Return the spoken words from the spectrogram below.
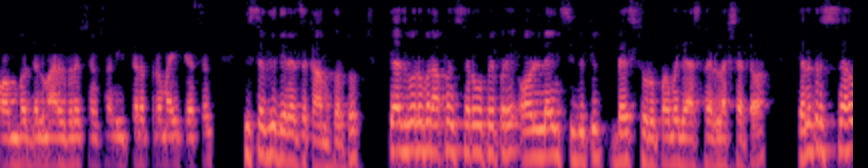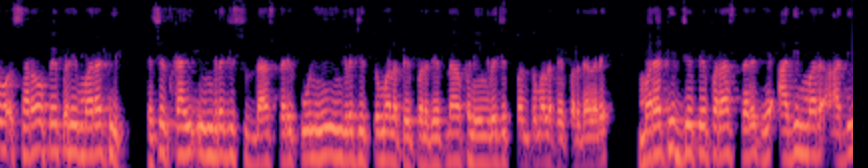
फॉर्मबद्दल मार्गदर्शन असेल इतरत्र माहिती असेल ही सगळी देण्याचं काम करतो. त्याचबरोबर आपण सर्व पेपर हे ऑनलाईन सीबीटी बेस्ट स्वरूपामध्ये असणार लक्षात ठेवा. त्यानंतर सर्व सराव पेपर हे मराठीत तसेच काही इंग्रजीत सुद्धा असणार कोणीही इंग्रजीत तुम्हाला पेपर देत नाही. आपण इंग्रजीत पण तुम्हाला पेपर देणार आहे. मराठीत जे पेपर असणार आहेत हे आधी मर आधी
